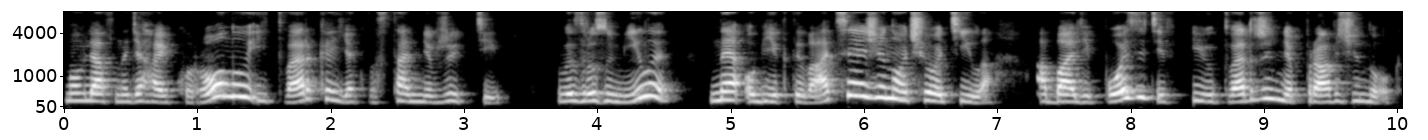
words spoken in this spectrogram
мовляв, надягай корону і тверкай, як востаннє в житті. Ви зрозуміли? Не об'єктивація жіночого тіла, а body positive і утвердження прав жінок.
